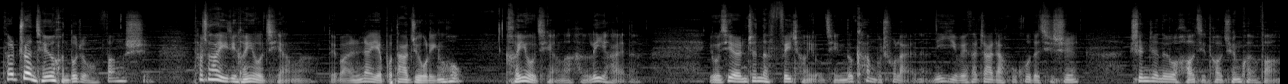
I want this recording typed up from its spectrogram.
他说赚钱有很多种方式，他说他已经很有钱了，对吧？人家也不大九零后，很有钱了，很厉害的。有些人真的非常有钱，你都看不出来的，你以为他咋咋呼呼的，其实深圳都有好几套全款房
